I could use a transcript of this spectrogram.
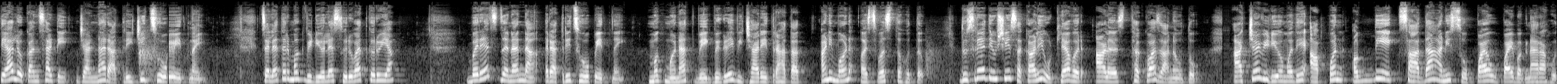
त्या लोकांसाठी ज्यांना रात्रीची झोप येत नाही. चला तर मग व्हिडिओला सुरुवात करूया. बऱ्याच जणांना रात्री झोप येत नाही. मग मनात वेगवेगळे विचार येत राहतात आणि मन अस्वस्थ होतं. दुसऱ्या दिवशी सकाळी उठल्यावर आळस थकवा जाणवतो. आजच्या व्हिडिओमध्ये आपण अगदी एक साधा आणि सोपा उपाय बघणार आहोत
